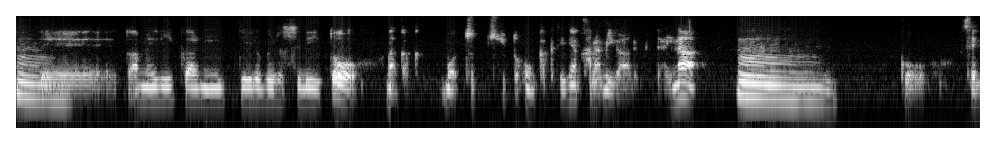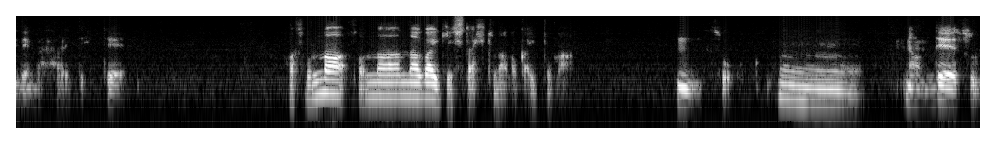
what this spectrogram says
うん。えーと、アメリカに行っているブルース・リーと、なんかもうちょちょっと本格的な絡みがあるみたいな、うん。こう、宣伝がされていて、あそんな、そんな長生きした人なのか、イップマうん、そう。ン。うん。なんでそ、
